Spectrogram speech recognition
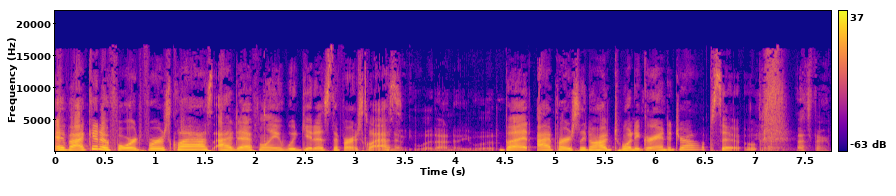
if I could afford first class, I definitely would get us the first class. I know you would. I know you would. But I personally don't have twenty grand to drop, so That's fair.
